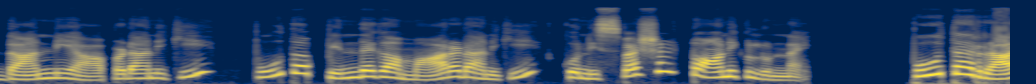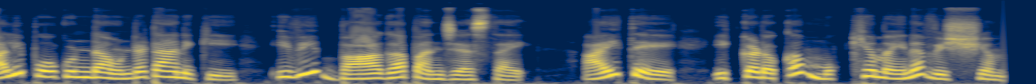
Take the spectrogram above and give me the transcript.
దాన్ని ఆపడానికి పూత పిందెగా మారడానికి కొన్ని స్పెషల్ టానికులున్నాయి. పూత రాలిపోకుండా ఉండటానికి ఇవి బాగా పనిచేస్తాయి. అయితే ఇక్కడొక ముఖ్యమైన విషయం.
